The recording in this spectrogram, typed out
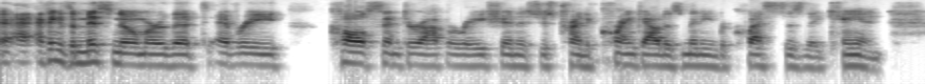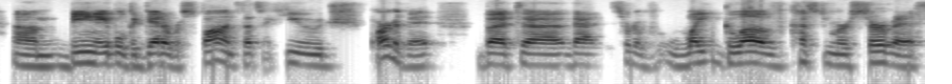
I think it's a misnomer that every call center operation is just trying to crank out as many requests as they can. Um, being able to get a response, that's a huge part of it. But uh, that sort of white glove customer service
